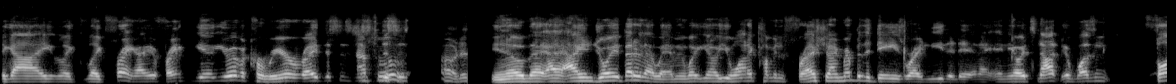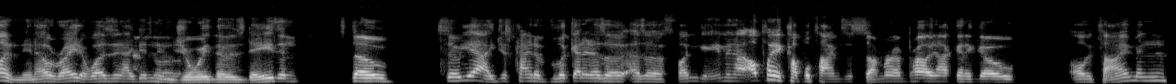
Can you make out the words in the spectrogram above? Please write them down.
the guy like like frank. I, frank you, you have a career right? This is just this Absolutely. is Oh, this, you know, that I, I enjoy it better that way. I mean, what you know, you want to come in fresh. And I remember the days where I needed it, and, I, and you know, it's not, it wasn't fun. You know, right? It wasn't. I didn't Absolutely. enjoy those days, and so, so yeah, I just kind of look at it as a as a fun game, and I'll play a couple times this summer. I'm probably not going to go all the time, and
